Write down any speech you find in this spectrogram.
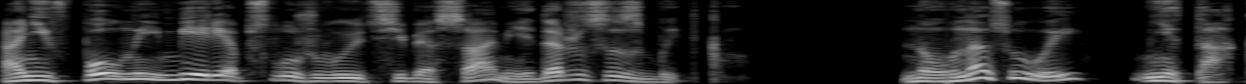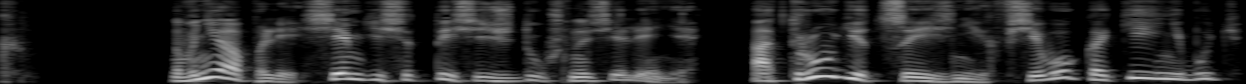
Они в полной мере обслуживают себя сами и даже с избытком. Но у нас, увы, не так. В Неаполе 70 тысяч душ населения, а трудится из них всего какие-нибудь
